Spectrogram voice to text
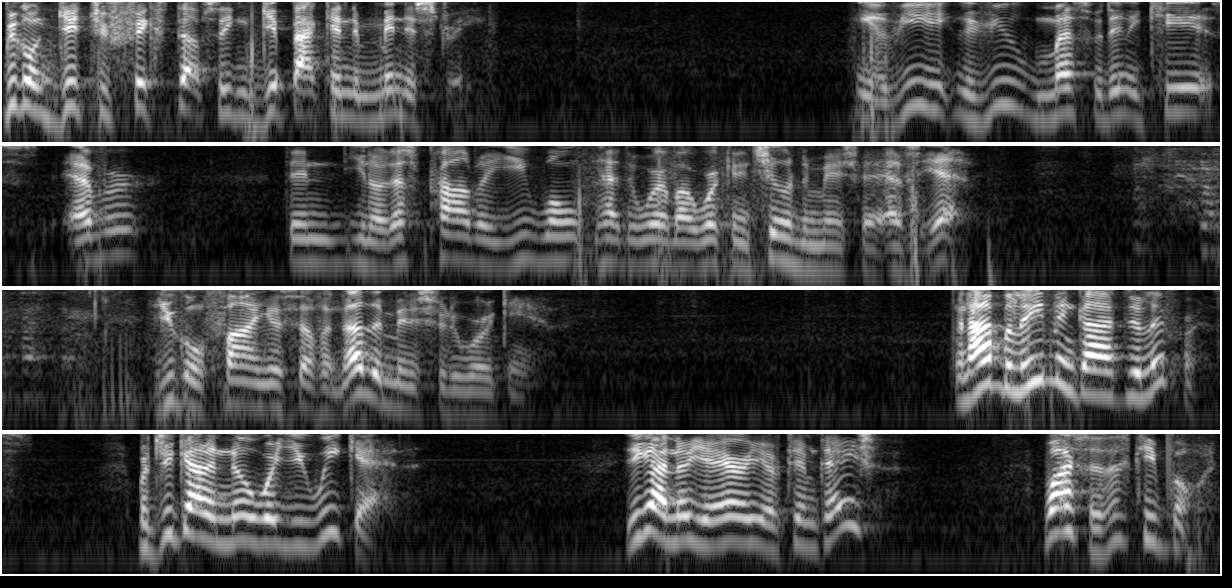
we're gonna get you fixed up so you can get back into ministry. You know, if, you, if you mess with any kids ever, then you know that's probably you won't have to worry about working in children ministry at FCF. You're gonna find yourself another ministry to work in. And I believe in God's deliverance. But you got to know where you're weak at. You got to know your area of temptation. Watch this. Let's keep going.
